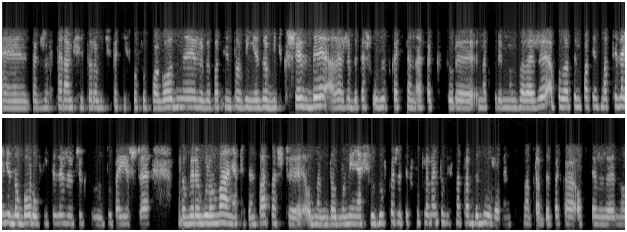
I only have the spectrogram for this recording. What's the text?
E, także staram się to robić w taki sposób łagodny, żeby pacjentowi nie zrobić krzywdy, ale żeby też uzyskać ten efekt, który, na którym nam zależy. A poza tym pacjent ma tyle niedoborów i tyle rzeczy tutaj jeszcze do wyregulowania, czy ten pasaż, czy do odnowienia śluzówka, że tych suplementów jest naprawdę dużo, więc naprawdę taka opcja, że no,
